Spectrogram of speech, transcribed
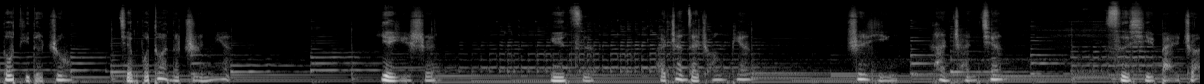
都抵得住剪不断的执念。夜已深，女子还站在窗边，知影看婵娟，思绪百转。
